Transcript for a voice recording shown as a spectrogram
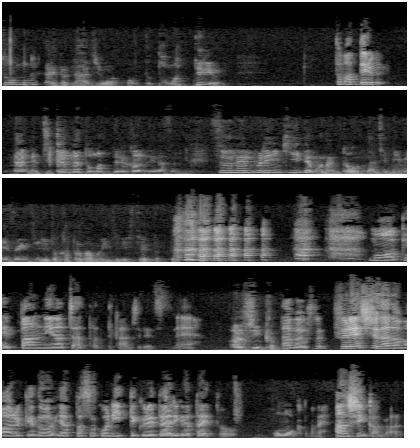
爆笑問題のラジオは本当止まってるよ。止まってる？なんか時間が止まってる感じがする。数年ぶりに聞いてもなんか同じミミズいじりと片玉いじりしてんだって。もう鉄板になっちゃったって感じですね。安心感も。多分フフレッシュなのもあるけど、やっぱそこに行ってくれてありがたいと思うかもね。安心感がある。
